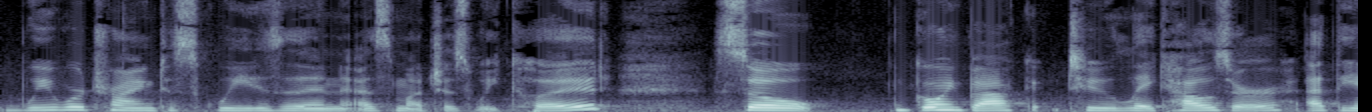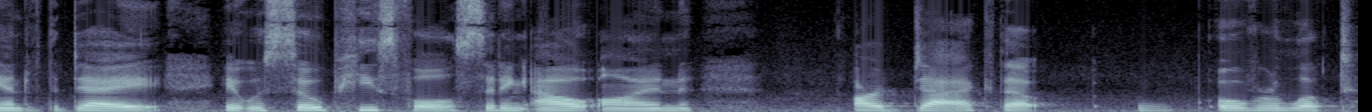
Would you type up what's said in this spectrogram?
we were trying to squeeze in as much as we could. So, going back to Lake Hauser at the end of the day, it was so peaceful sitting out on our deck that overlooked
